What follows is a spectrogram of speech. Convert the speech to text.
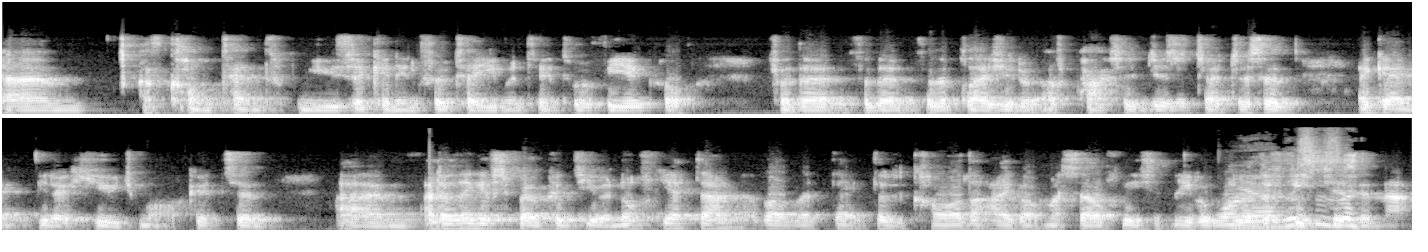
um, of content, music, and infotainment into a vehicle for the for the for the pleasure of passengers, etc. So again, you know, huge markets, and um, I don't think I've spoken to you enough yet, Dan, about the, the, car that I got myself recently. But one yeah, of the features a, in that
